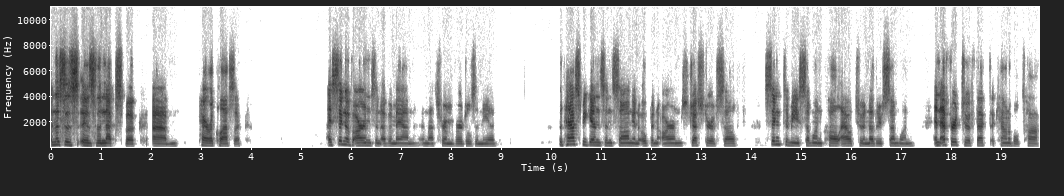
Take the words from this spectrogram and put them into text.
And this is is the next book, um, Paraclassic. I sing of arms and of a man, and that's from Virgil's Aeneid. The past begins in song and open arms, gesture of self. Sing to me, someone call out to another someone, an effort to effect accountable talk.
